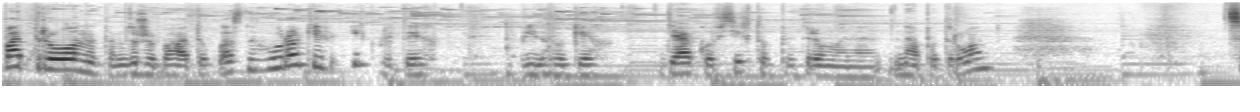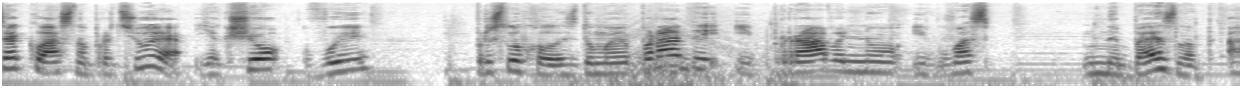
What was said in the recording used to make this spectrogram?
патрона. Там дуже багато класних уроків і крутих відгуків. Дякую всім, хто підтримує на патрон. Це класно працює, якщо ви прислухались до моєї поради і правильно, і у вас не безлад, а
